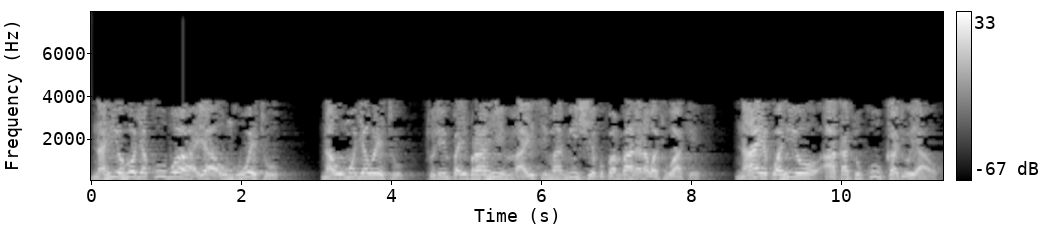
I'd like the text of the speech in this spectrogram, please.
na hiyo hoja kubwa ya ungu wetu na umoja wetu tulimpa ibrahimu aisimamishe kupambana na watu wake naye kwa hiyo akatukuka juu yao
